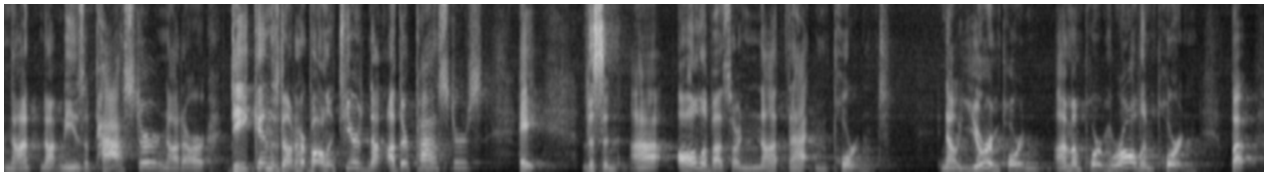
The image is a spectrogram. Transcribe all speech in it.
Not, not me as a pastor, not our deacons, not our volunteers, not other pastors. Hey, listen, uh, all of us are not that important. Now, you're important, I'm important, we're all important. But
